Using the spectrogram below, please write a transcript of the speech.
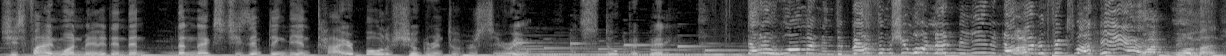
She's fine one minute, and then the next she's emptying the entire bowl of sugar into her cereal. It's stupid, Betty. That a woman in the bathroom, she won't let me in, and I What? want to fix my hair. What woman?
